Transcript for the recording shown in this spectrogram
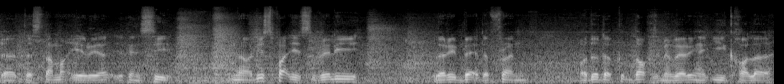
the, the stomach area. You can see. Now this part is really very bad at the front. Although the dog has been wearing an e-collar,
